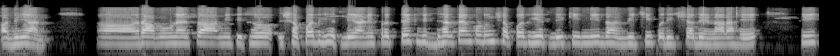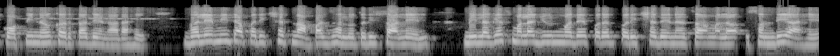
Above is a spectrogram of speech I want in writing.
अभियान राबवण्याचा आम्ही तिथं शपथ घेतली आणि प्रत्येक विद्यार्थ्यांकडून शपथ घेतली की मी दहावीची परीक्षा देणार आहे. ती कॉपी न करता देणार आहे. भले मी त्या परीक्षेत नापास झालो तरी चालेल. मी लगेच मला जून मध्ये परत परीक्षा देण्याचा मला संधी आहे.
